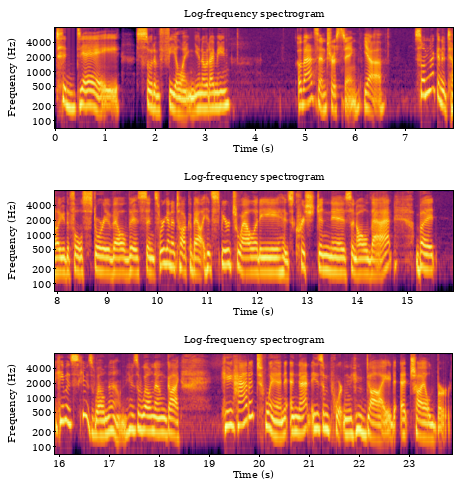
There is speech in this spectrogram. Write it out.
today sort of feeling. You know what I mean? Oh, that's interesting. Yeah. So I'm not going to tell you the full story of Elvis since we're going to talk about his spirituality, his Christianness and all that. But he was he was well known. He was a well-known guy. He had a twin, and that is important, who died at childbirth.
